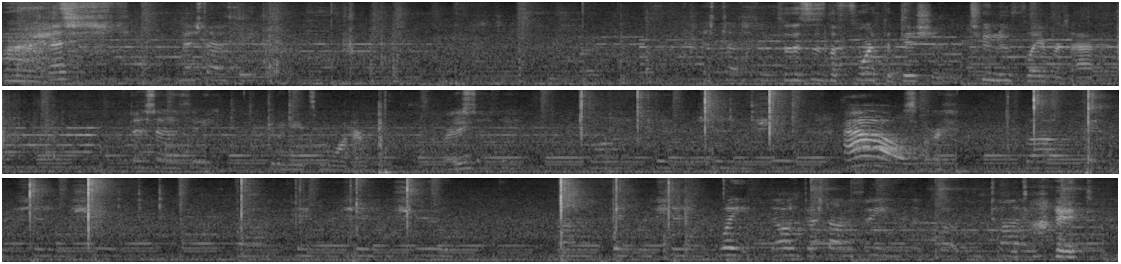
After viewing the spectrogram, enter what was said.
All right. Best, best out of three. Best out of So this is the fourth edition. Two new flavors added. Best out of three. Gonna need some water. Ready? Best out of three. Rock, paper, scissors, shoot. Ow! Sorry. Rock, paper, scissors, shoot. Rock, paper, scissors, shoot. Rock, paper, scissors. Wait, that was best out of three. But we tied. Tight. So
